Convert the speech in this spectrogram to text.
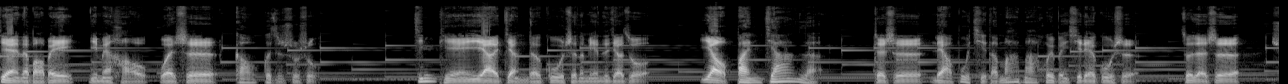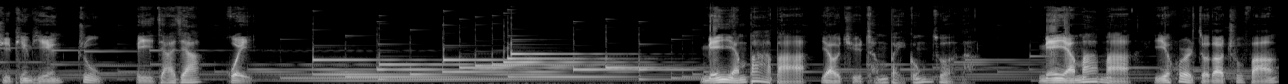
亲爱的宝贝，你们好，我是高个子叔叔。今天要讲的故事的名字叫做《要搬家了》，这是了不起的妈妈绘本系列故事，作者是许平平著，李佳佳绘。绵羊爸爸要去城北工作了，绵羊妈妈一会儿走到厨房，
